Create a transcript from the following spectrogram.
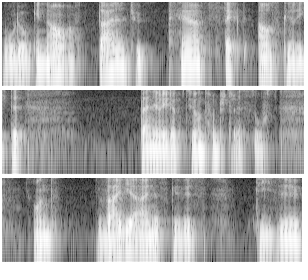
wo du genau auf deinen Typ perfekt ausgerichtet deine Reduktion vom Stress suchst. Und sei dir eines gewiss, diese,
